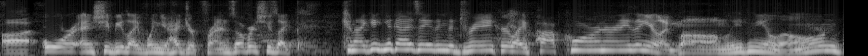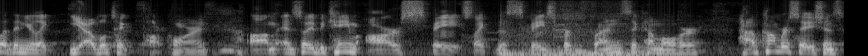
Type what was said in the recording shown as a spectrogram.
uh, or, and she'd be like, when you had your friends over, she's like, can I get you guys anything to drink or like popcorn or anything? You're like, Mom, leave me alone. But then you're like, yeah, we'll take popcorn. Um, and so it became our space, like this space for friends to come over, have conversations,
